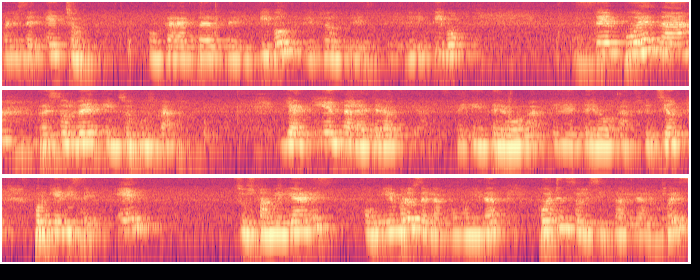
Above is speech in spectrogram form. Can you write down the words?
bueno, ser hecho con carácter delictivo, hecho este, delictivo, se pueda resolver en su juzgado. Y aquí entra la hetero, heteroadscripción porque dice, él, sus familiares o miembros de la comunidad pueden solicitarle al juez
